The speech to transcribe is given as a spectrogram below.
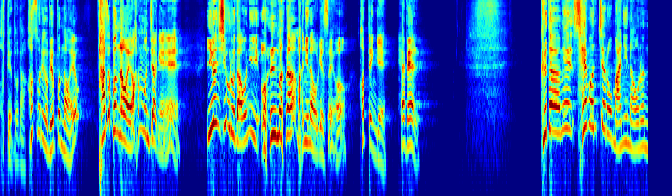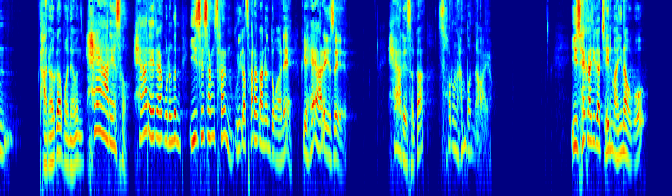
헛되도다. 헛소리가 몇 번 나와요? 다섯 번 나와요. 한 문장에. 이런 식으로 나오니 얼마나 많이 나오겠어요. 헛된 게 헤벨. 그 다음에 세 번째로 많이 나오는 단어가 뭐냐면 해 아래서. 해 아래라고 하는 건 이 세상 삶, 우리가 살아가는 동안에 그게 해 아래에서예요. 해 아래서가 31번 나와요. 이 세 가지가 제일 많이 나오고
